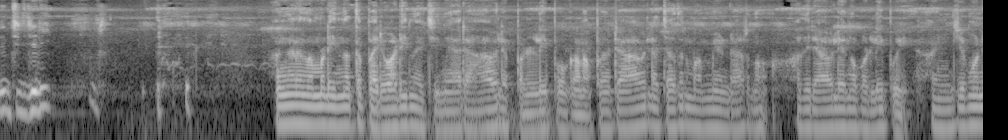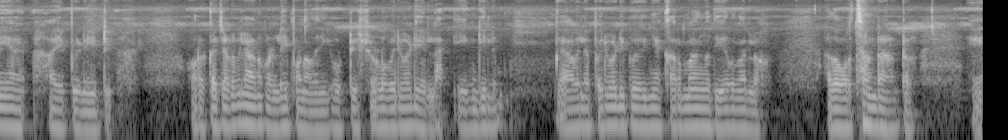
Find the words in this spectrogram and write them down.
ചിരിച്ചടി അങ്ങനെ നമ്മുടെ ഇന്നത്തെ പരിപാടി എന്ന് വെച്ച് കഴിഞ്ഞാൽ രാവിലെ പള്ളിയിൽ പോക്കാണ്. അപ്പോൾ രാവിലെ അച്ചാത്തൻ മമ്മി ഉണ്ടായിരുന്നു. അത് രാവിലെ അങ്ങ് പള്ളിയിൽ പോയി. അഞ്ച് മണി ആയപ്പോൾ എണീറ്റ്. ഉറക്കച്ചടവിലാണ് പള്ളിയിൽ പോണത്. എനിക്ക് ഒട്ടും ഇഷ്ടമുള്ള പരിപാടിയല്ല. എങ്കിലും രാവിലെ പരിപാടി പോയി കഴിഞ്ഞാൽ കർമ്മ അങ്ങ് തീർന്നല്ലോ. അത് ഓർത്തുകൊണ്ടാണ് കേട്ടോ ഏ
